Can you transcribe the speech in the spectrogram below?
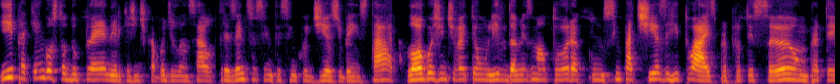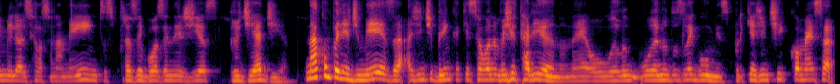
E para quem gostou do planner que a gente acabou de lançar, o 365 dias de bem-estar, logo a gente vai ter um livro da mesma autora com simpatias e rituais para proteção, para ter melhores relacionamentos, trazer boas energias para o dia a dia. Na companhia de mesa, a gente brinca que esse é o ano vegetariano, né? Ou o ano dos legumes, porque a gente começa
